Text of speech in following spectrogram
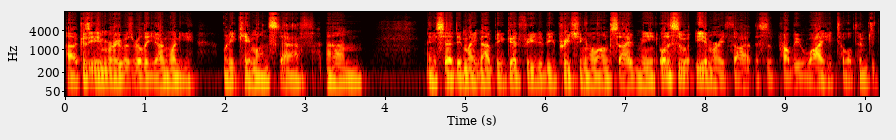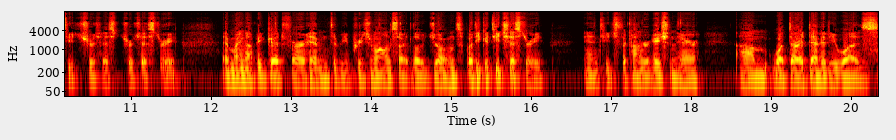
because Iain Murray was really young when he when he came on staff. Um, and he said, it might not be good for you to be preaching alongside me. Well, this is what Iain Murray thought. This is probably why he told him to teach church history. It might not be good for him to be preaching alongside Lloyd Jones, but he could teach history and teach the congregation there um, what their identity was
